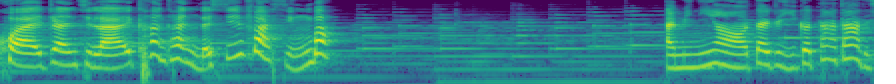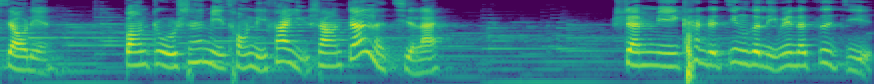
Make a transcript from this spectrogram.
快站起来，看看你的新发型吧！艾米尼奥带着一个大大的笑脸，帮助山米从理发椅上站了起来。山米看着镜子里面的自己，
